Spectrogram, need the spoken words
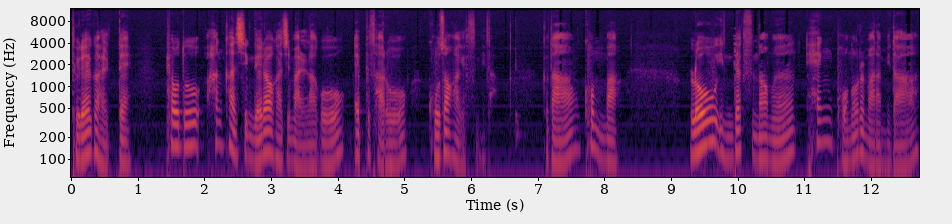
드래그 할 때 표도 한 칸씩 내려가지 말라고 F4로 고정하겠습니다. 그 다음 콤마 row index num은 행 번호를 말합니다.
